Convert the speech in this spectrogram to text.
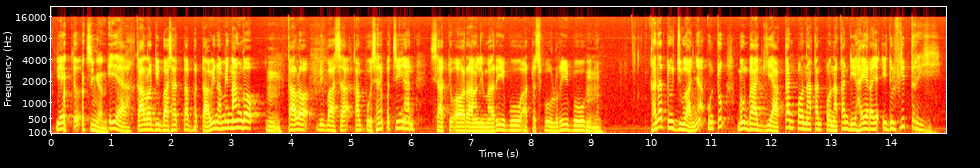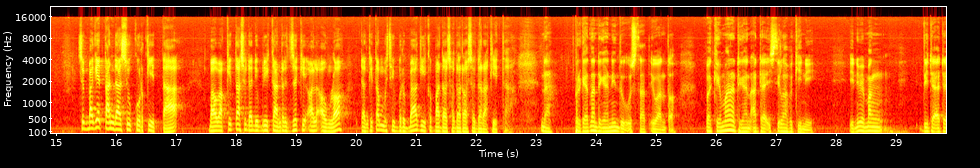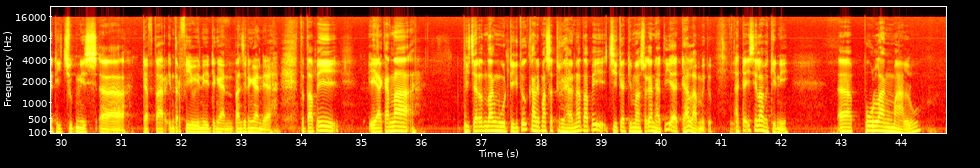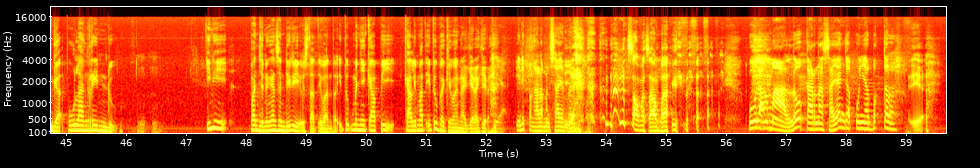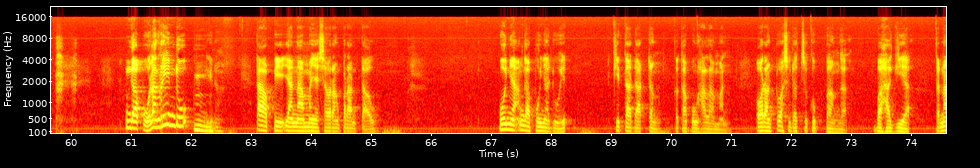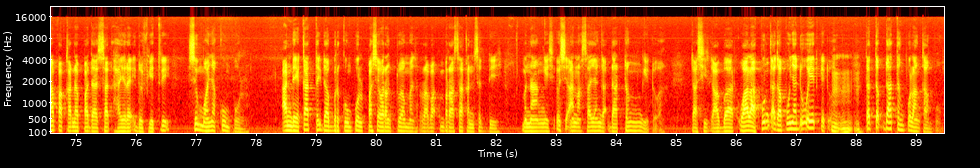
Yaitu Pe- pecingan? Iya, kalau di bahasa Betawi namanya nanggok. Hmm. Kalau di bahasa kampusnya pecingan, satu orang lima ribu atau sepuluh ribu gitu. Hmm. Karena tujuannya untuk membahagiakan ponakan-ponakan di hari raya Idul Fitri. Sebagai tanda syukur kita bahwa kita sudah diberikan rezeki oleh Allah dan kita mesti berbagi kepada saudara-saudara kita. Nah, berkaitan dengan itu Ustadz Iwanto, bagaimana dengan ada istilah begini? Ini memang tidak ada di juknis eh, daftar interview ini dengan panjenengan ya. Tetapi ya karena bicara tentang mudik itu kalimat sederhana tapi jika dimasukkan hati ya dalam itu. Ada istilah begini, eh, pulang malu, nggak pulang rindu. Ini panjenengan sendiri Ustadz Iwanto itu menyikapi kalimat itu bagaimana kira-kira? Ya, ini pengalaman saya, Pak. Iya. Sama-sama gitu. Pulang malu karena saya nggak punya bekal, Iya. nggak pulang rindu. gitu. Tapi yang namanya seorang perantau punya nggak punya duit, kita datang ke kampung halaman. Orang tua sudah cukup bangga, bahagia. Kenapa? Karena pada saat hari raya Idul Fitri semuanya kumpul. Andai kata tidak berkumpul, pasti orang tua mera- merasakan sedih, menangis. Oh si anak saya nggak datang gitu. Kasih kabar, walaupun kagak punya duit gitu, tetap datang pulang kampung.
